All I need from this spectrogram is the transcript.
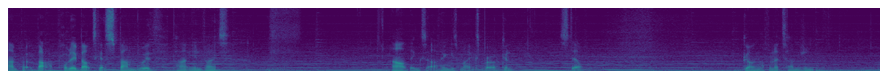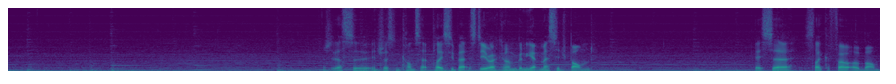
I'm probably about to get spammed with party invites. I don't think so. I think his mic's broken. Still. Going off on a tangent. Actually, that's an interesting concept. Place your bets. Do you reckon I'm going to get message bombed? It's uh, it's like a photo bomb,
